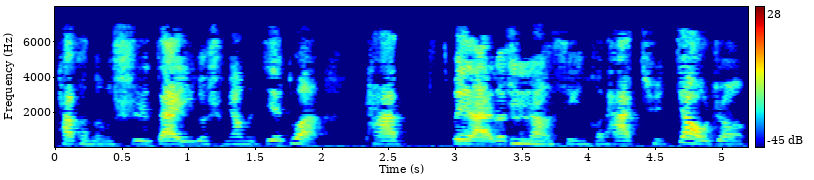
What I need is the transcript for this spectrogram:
他可能是在一个什么样的阶段？他未来的成长性和他去校正，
